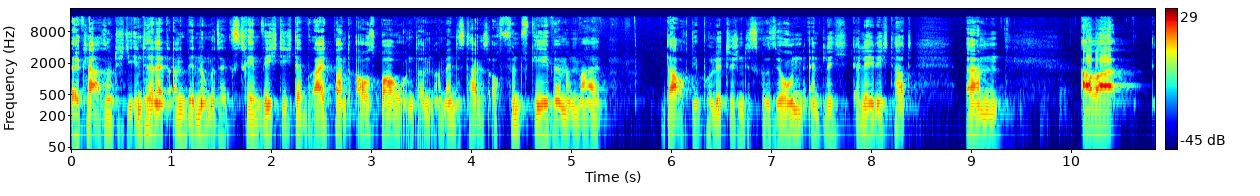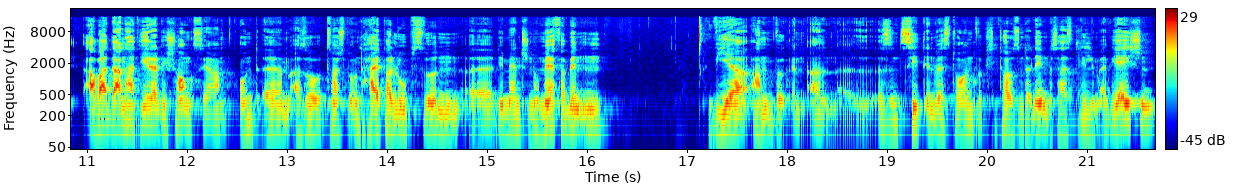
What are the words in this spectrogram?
äh, klar, also natürlich die Internetanbindung ist extrem wichtig, der Breitbandausbau und dann am Ende des Tages auch 5G, wenn man mal da auch die politischen Diskussionen endlich erledigt hat. Ähm, aber aber dann hat jeder die Chance, ja. Und ähm, also zum Beispiel und Hyperloops würden äh, die Menschen noch mehr verbinden. Wir haben äh, sind Seed-Investoren wirklich ein tolles Unternehmen, das heißt Lilium Aviation.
